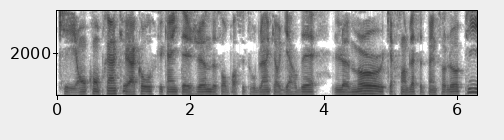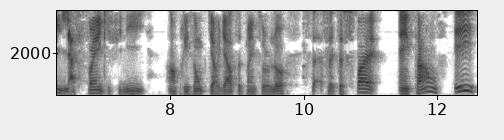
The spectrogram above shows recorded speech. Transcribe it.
qui on comprend que à cause que quand il était jeune de son passé troublant, qu'il regardait le mur qui ressemblait à cette peinture là, puis la fin qui finit en prison puis qui regarde cette peinture là, c'était c'était super intense et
